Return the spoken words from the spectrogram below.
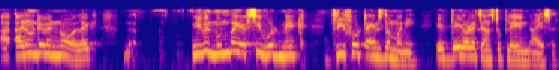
I, I don't even know like even Mumbai FC would make three four times the money if they got a chance to play in ISL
